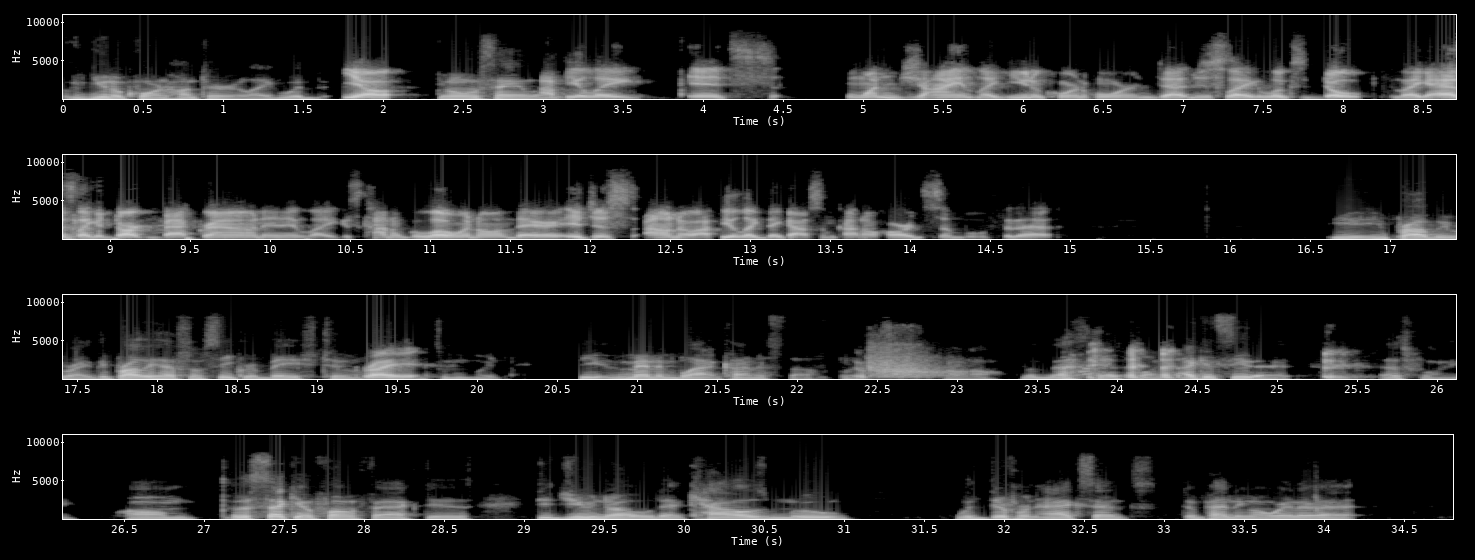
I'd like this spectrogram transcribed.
unicorn hunter? Like, would yo, you know what I'm saying? I feel like it's one giant like unicorn horn that just like looks dope. Like it has like a dark background and it like it's kind of glowing on there. It just I don't know. I feel like they got some kind of hard symbol for that. you, you're probably right. They probably have some secret base too. Right. Some, like the Men in Black kind of stuff. But I don't know. But that's, that's funny. I can see that. That's funny. Um, the second fun fact is, did you know that cows moo with different accents depending on where they're at?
